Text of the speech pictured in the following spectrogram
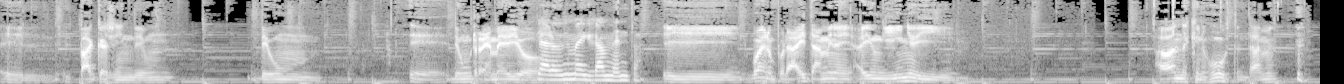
el, el packaging de un de un eh, de un remedio Claro, de un medicamento. y bueno por ahí también hay, hay un guiño y a bandas que nos gustan también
